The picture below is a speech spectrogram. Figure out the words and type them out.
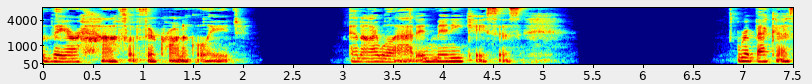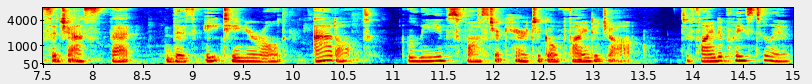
they are half of their chronicle age. And I will add, in many cases, Rebecca suggests that this 18 year old adult leaves foster care to go find a job, to find a place to live,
